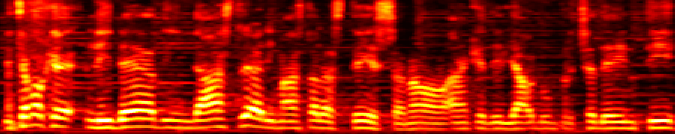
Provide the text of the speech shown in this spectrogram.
Diciamo che l'idea di Industria è rimasta la stessa, no? anche degli album precedenti.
